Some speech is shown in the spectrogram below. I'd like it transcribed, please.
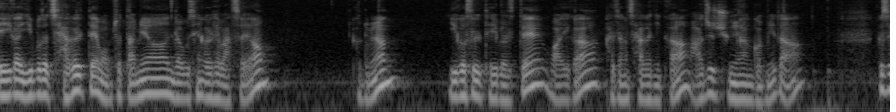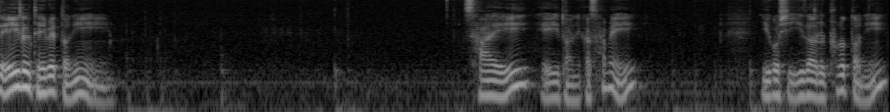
a가 2보다 작을 때 멈췄다면 라고 생각해 봤어요. 그러면 이것을 대입했을 때 y가 가장 작으니까 아주 중요한 겁니다. 그래서 a를 대입했더니 4a, a 더하니까 3a 이것이 2다를 풀었더니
